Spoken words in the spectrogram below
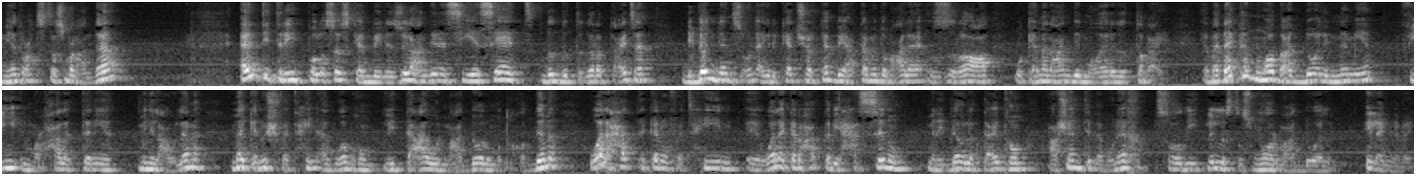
إن هي تروح تستثمر عندها. anti trade policies كان بينزلوا عندنا سياسات ضد التجارة بتاعتها. Dependence on agriculture كان بيعتمدوا على الزراعة وكمان عندي الموارد الطبيعية. يبقى ده كان وضع الدول النامية في المرحلة الثانية من العولمة ما كانوش فاتحين أبوابهم للتعاون مع الدول المتقدمة ولا حتى كانوا فاتحين ولا كانوا حتى بيحسنوا من الدولة بتاعتهم عشان تبقى مناخ اقتصادي للاستثمار مع الدول الأجنبية.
